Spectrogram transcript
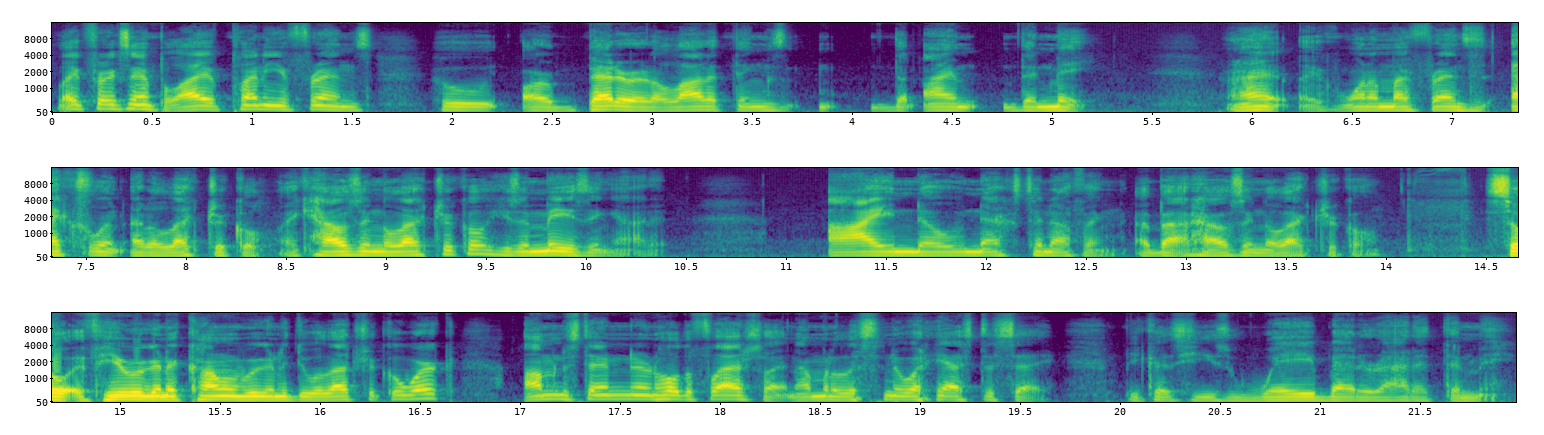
Like for example, I have plenty of friends who are better at a lot of things than I'm than me. Right? Like one of my friends is excellent at electrical, like housing electrical. He's amazing at it. I know next to nothing about housing electrical. So if he were going to come and we're going to do electrical work, I'm going to stand in there and hold a flashlight and I'm going to listen to what he has to say because he's way better at it than me.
